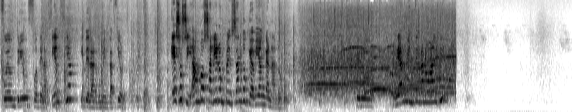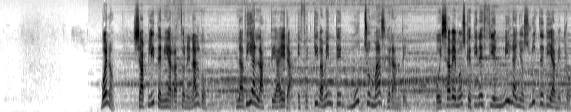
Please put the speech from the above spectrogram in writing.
Fue un triunfo de la ciencia y de la argumentación. Eso sí, ambos salieron pensando que habían ganado. Pero, ¿realmente ganó alguien? Bueno, Shapley tenía razón en algo. La Vía Láctea era, efectivamente, mucho más grande. Hoy sabemos que tiene 100.000 años luz de diámetro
